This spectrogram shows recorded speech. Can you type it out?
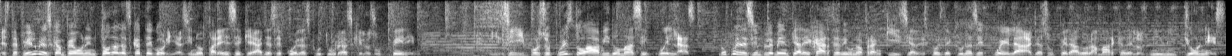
Este film es campeón en todas las categorías y no parece que haya secuelas futuras que lo superen. Y sí, por supuesto ha habido más secuelas. No puedes simplemente alejarte de una franquicia después de que una secuela haya superado la marca de los mil millones.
